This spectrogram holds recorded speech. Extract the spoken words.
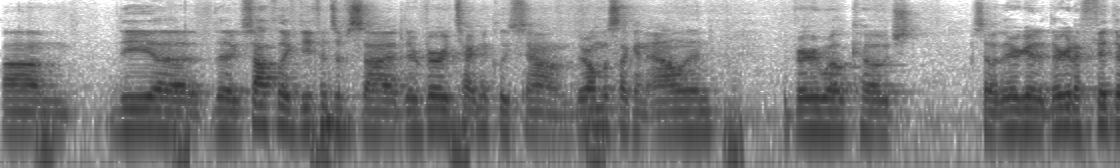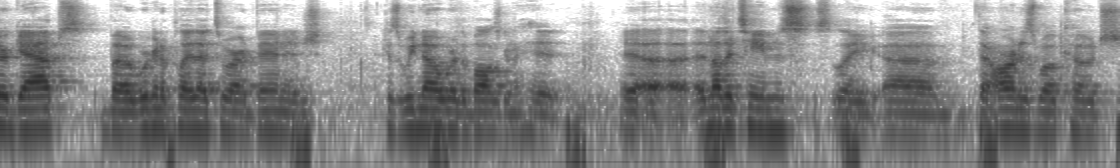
Um, the uh, the South Lake defensive side, they're very technically sound. They're almost like an Allen. They're very well coached. So they're gonna they're gonna fit their gaps, but we're gonna play that to our advantage because we know where the ball's gonna hit. Uh, Uh, and other teams like um, that aren't as well coached,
